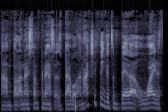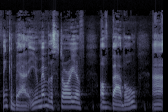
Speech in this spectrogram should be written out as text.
um, but I know some pronounce it as Babel, and I actually think it's a better way to think about it. You remember the story of, of Babel? Uh,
